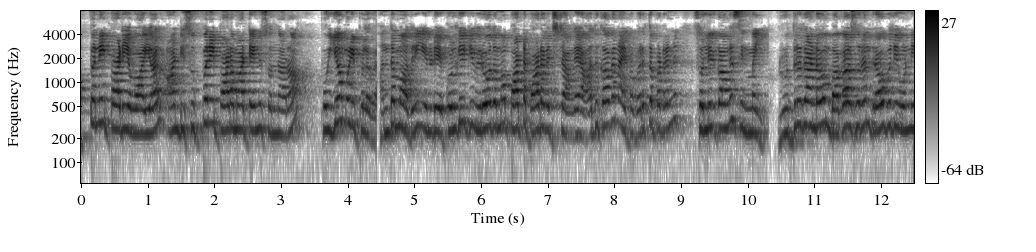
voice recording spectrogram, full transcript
அப்பனை பாடிய வாயால் ஆண்டி சுப்பனை பாட மாட்டேன்னு சொன்னாராம். பொய்யாமொழி புலவர். அந்த மாதிரி என்னுடைய கொள்கைக்கு விரோதமா பாட்டை பாட வச்சுட்டாங்க. அதுக்காக நான் இப்ப வருத்தப்படுறேன்னு சொல்லியிருக்காங்க சின்மை ருத்ரதாண்டவம் பகாசுரன் திரௌபதி ஒண்ணு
